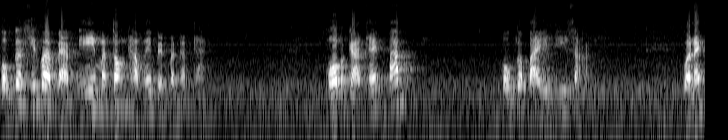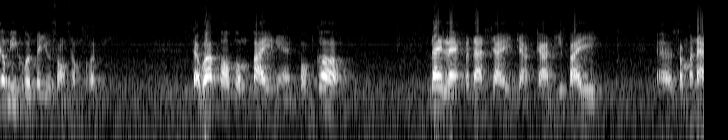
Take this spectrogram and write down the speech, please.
ผมก็คิดว่าแบบนี้มันต้องทำให้เป็นบรรทัดฐานพอประกาศใช้ปั๊บผมก็ไปที่ศาล วันนั้นก็มีคนไปอยู่สองสามคน แต่ว่าพอผมไปเนี่ย ผมก็ได้แรงบันดาลใจจากการที่ไปสัมมนา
